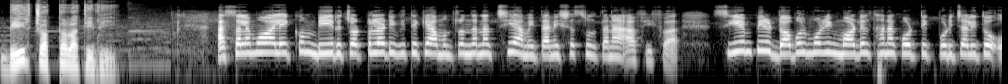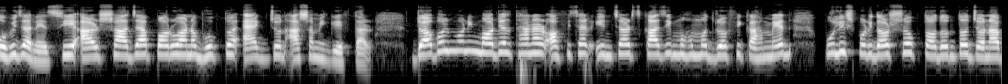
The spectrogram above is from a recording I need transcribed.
বীর চত্তলা টিভি আসসালামু আলাইকুম বীর চট্টলা টিভি থেকে আমন্ত্রণ জানাচ্ছি। আমি তানিশা সুলতানা আফিফা। সিএমপির ডবল মোরিং মডেল থানা কর্তৃক পরিচালিত অভিযানে সি আর সাজা পরোয়ানাভুক্ত একজন আসামি গ্রেফতার। ডবল মোরিং মডেল থানার officer in charge Kazi Mohammad Rafiq Ahmed, police পরিদর্শক তদন্ত জনাব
